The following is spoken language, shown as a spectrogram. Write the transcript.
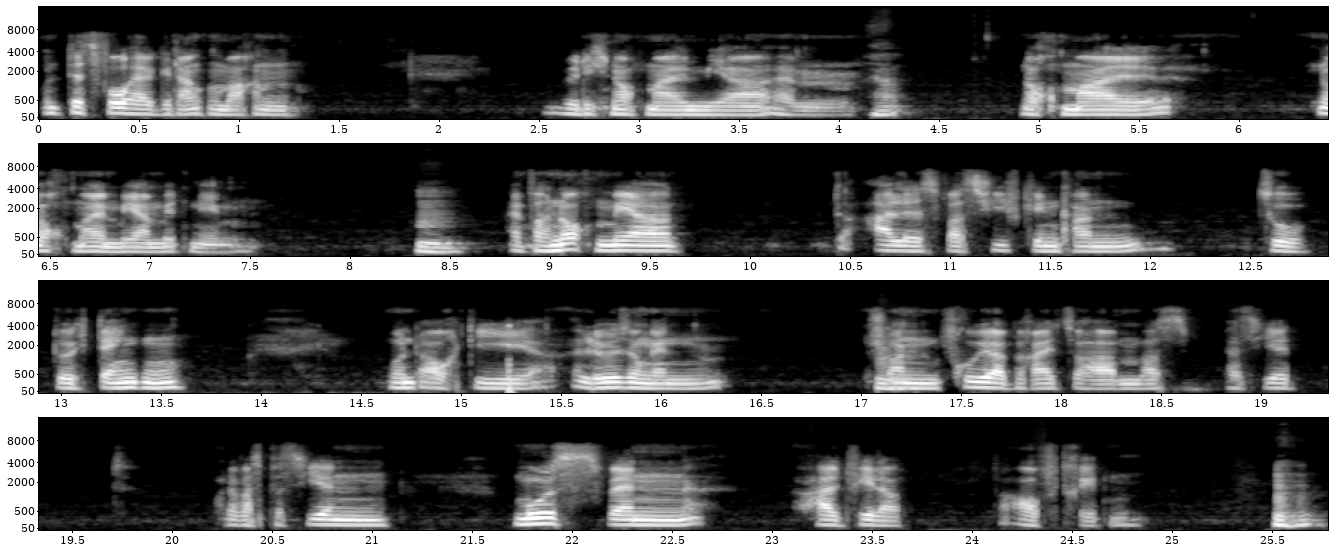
und das vorher Gedanken machen, würde ich noch mal mir ähm, ja. noch mal noch mal mehr mitnehmen. Hm. Einfach noch mehr alles, was schiefgehen kann, zu durchdenken und auch die Lösungen schon hm. früher bereit zu haben, was passiert oder was passieren muss, wenn halt Fehler auftreten. Mhm.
